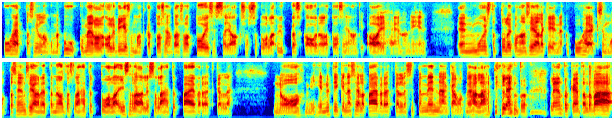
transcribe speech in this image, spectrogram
puhetta silloin, kun, me puhu, kun meillä oli, oli viisumatka tosiaan taisi olla toisessa jaksossa tuolla ykköskaudella tosiaankin aiheena, niin en muista, tulikohan sielläkin puheeksi, mutta sen sijaan, että me oltaisiin lähetty tuolla Israelissa lähetty päiväretkelle no, mihin nyt ikinä siellä päiväretkelle sitten mennäänkään, mutta mehän lähdettiin lento, lentokentältä vää,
